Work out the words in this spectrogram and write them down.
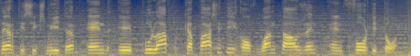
36 meter and a pull-up capacity of 1040 ton.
